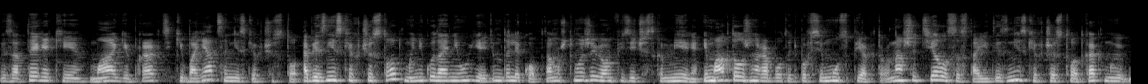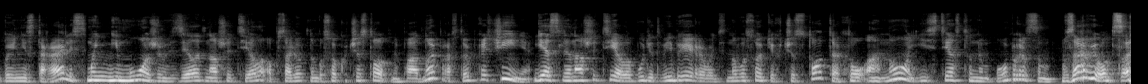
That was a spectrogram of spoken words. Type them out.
эзотерики, маги, практики боятся низких частот. А без низких частот мы никуда не уедем далеко, потому что мы живем в физическом мире. И маг должен работать по всему спектру. Наше тело состоит из низких частот. Как мы бы ни старались, мы не можем сделать наше тело абсолютно высокочастотным по одной простой причине. Если наше тело будет вибрировать на высоких частотах, то оно естественным образом взорвется.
